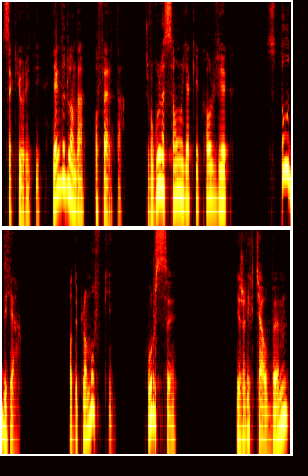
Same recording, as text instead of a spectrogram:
security. Jak wygląda oferta? Czy w ogóle są jakiekolwiek studia, podyplomówki, kursy? Jeżeli chciałbym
